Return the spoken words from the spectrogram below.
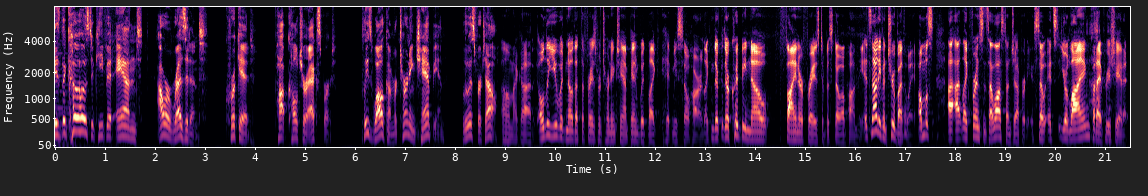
is the co-host of Keep It and our resident crooked pop culture expert. Please welcome returning champion Louis Virtel. Oh my god! Only you would know that the phrase "returning champion" would like hit me so hard. Like there, there could be no finer phrase to bestow upon me. It's not even true, by the way. Almost, I, I, like for instance, I lost on Jeopardy, so it's you're lying, but I appreciate it.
